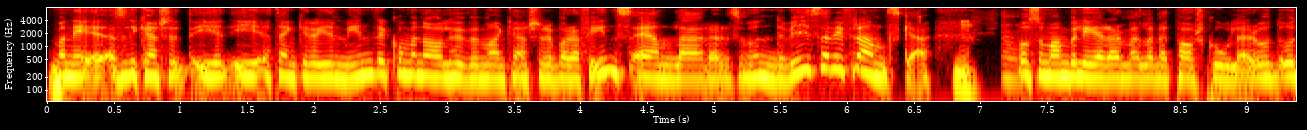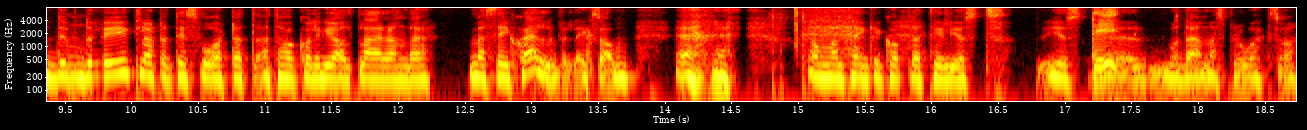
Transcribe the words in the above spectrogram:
Man är, alltså det kanske, i, i, jag tänker i en mindre kommunal huvudman kanske det bara finns en lärare som undervisar i franska mm. mm. och som ambulerar mellan ett par skolor. Och, och det, mm. då är det klart att det är svårt att, att ha kollegialt lärande med sig själv, liksom. Mm. om man tänker kopplat till just, just det... Eh, moderna språk. Så.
